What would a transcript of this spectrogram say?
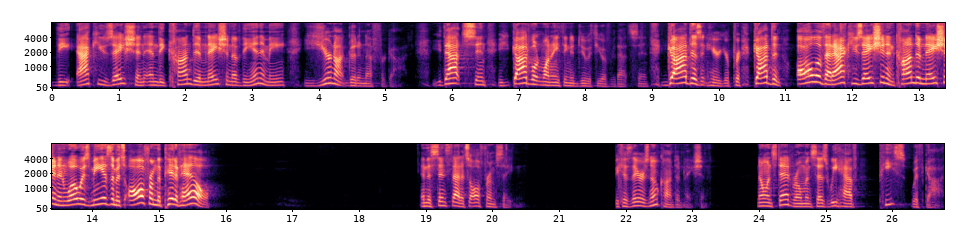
the accusation and the condemnation of the enemy, you're not good enough for God. That sin, God won't want anything to do with you over that sin. God doesn't hear your prayer. God doesn't, all of that accusation and condemnation and woe is meism, it's all from the pit of hell. In the sense that it's all from Satan. Because there is no condemnation. No, instead, Romans says we have peace with God.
